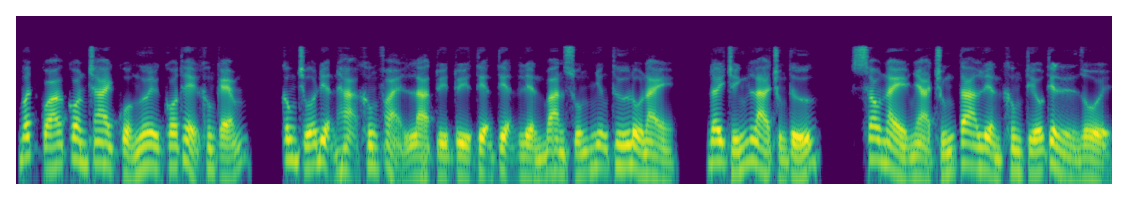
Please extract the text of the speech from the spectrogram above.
bất quá con trai của ngươi có thể không kém, công chúa điện hạ không phải là tùy tùy tiện tiện liền ban xuống những thứ đồ này, đây chính là chủng tứ, sau này nhà chúng ta liền không thiếu tiền liền rồi.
